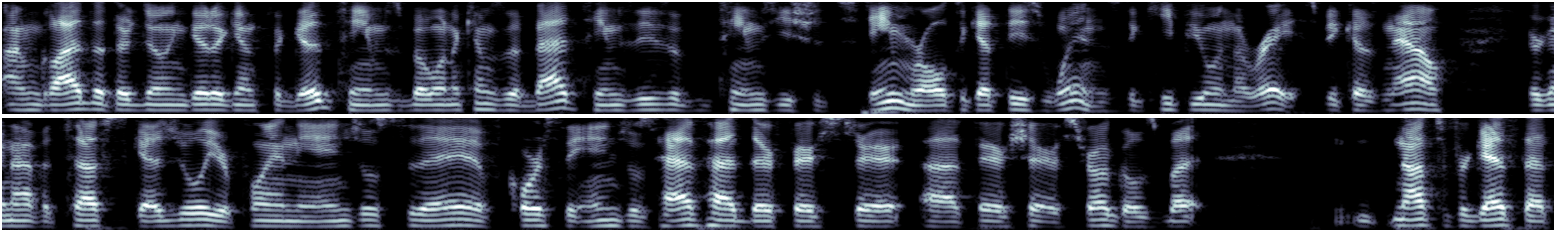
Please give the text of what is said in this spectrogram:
I'm glad that they're doing good against the good teams, but when it comes to the bad teams, these are the teams you should steamroll to get these wins to keep you in the race because now you're going to have a tough schedule. You're playing the Angels today. Of course, the Angels have had their fair uh, fair share of struggles, but not to forget that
